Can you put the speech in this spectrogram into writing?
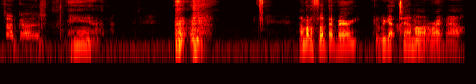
What's up, guys? man. I'm going to flip it, Barry, because we got 10 on right now.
